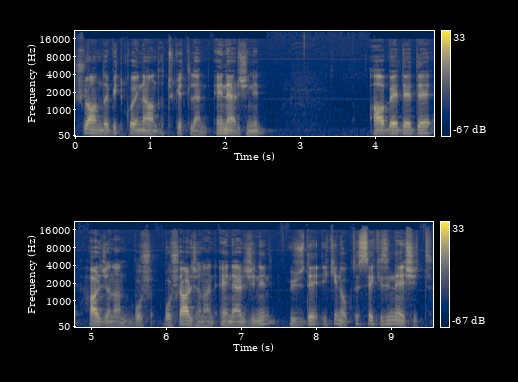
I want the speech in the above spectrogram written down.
Şu anda Bitcoin ağında tüketilen enerjinin ABD'de harcanan boş, boş harcanan enerjinin %2.8'ine eşit.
